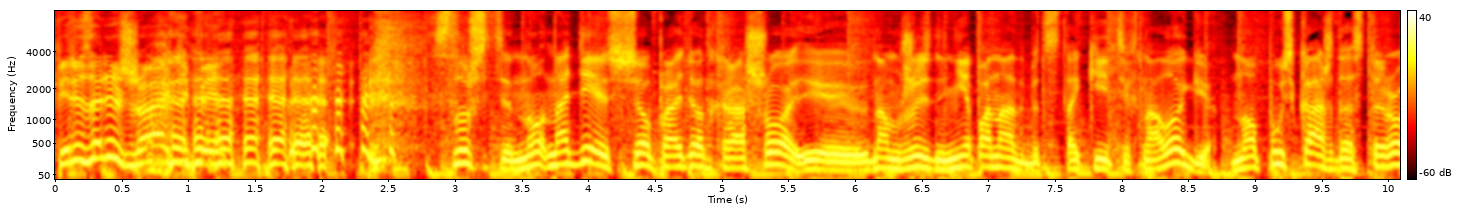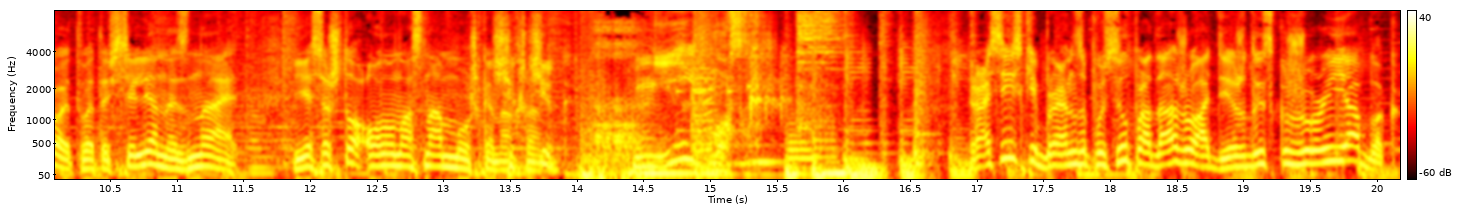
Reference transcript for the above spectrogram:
перезаряжай теперь. Слушайте, ну, надеюсь, все пройдет хорошо, и нам в жизни не понадобятся такие технологии, но пусть каждый астероид в этой вселенной знает. Если что, он у нас на мушке Чик-чик. НИИ «Мозг». Российский бренд запустил продажу одежды из кожуры яблок.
